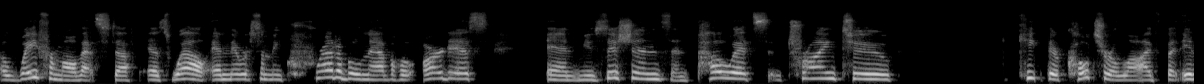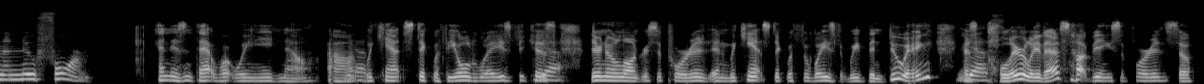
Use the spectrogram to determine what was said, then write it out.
away from all that stuff as well. And there were some incredible navajo artists and musicians and poets trying to keep their culture alive but in a new form and isn't that what we need now? Uh, yes. We can't stick with the old ways because yeah. they're no longer supported, and we can't stick with the ways that we've been doing because yes. clearly that's not being supported. So,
